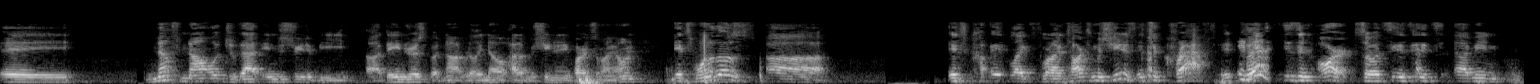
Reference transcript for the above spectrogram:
a enough knowledge of that industry to be uh, dangerous, but not really know how to machine any parts of my own. It's one of those. Uh, it's it, like when I talk to machinists, it's a craft. It, it is. is an art. So it's, it's it's. I mean,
